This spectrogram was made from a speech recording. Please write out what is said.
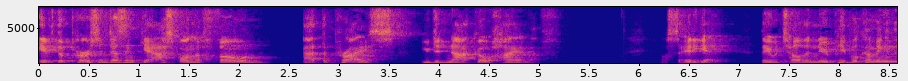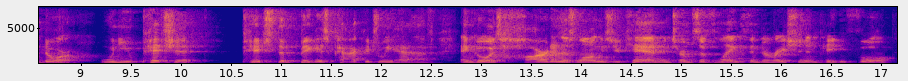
if the person doesn't gasp on the phone at the price, you did not go high enough. I'll say it again. They would tell the new people coming in the door when you pitch it, pitch the biggest package we have and go as hard and as long as you can in terms of length and duration and paid in full.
